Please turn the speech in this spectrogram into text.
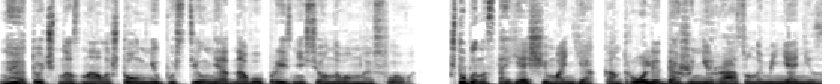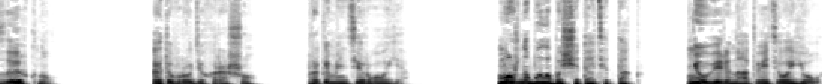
но я точно знала, что он не упустил ни одного произнесенного мной слова. Чтобы настоящий маньяк контроля даже ни разу на меня не зыркнул. «Это вроде хорошо», — прокомментировала я. «Можно было бы считать и так», — неуверенно ответила Йола.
